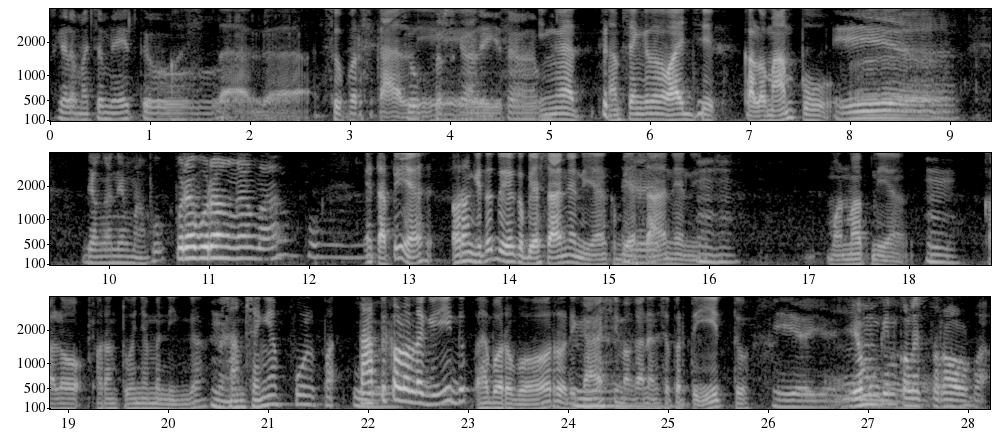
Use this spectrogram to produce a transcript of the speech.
segala macamnya itu. Astaga, super sekali. super sekali kita. Ingat, Samsung itu wajib. Kalau mampu. iya. Jangan yang mampu. Pura-pura nggak mampu Eh tapi ya orang kita tuh ya kebiasaannya nih ya, kebiasaannya nih. Mhm. Mohon maaf nih ya, Hmm. kalau orang tuanya meninggal, Nah. Samsungnya full pak. Tapi kalau lagi hidup, ah boro-boro dikasih makanan seperti itu. iya iya ya mungkin kolesterol pak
